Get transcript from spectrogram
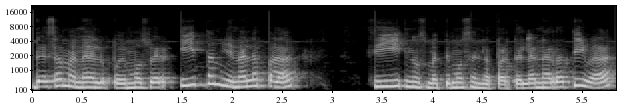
De esa manera lo podemos ver y también a la par, si nos metemos en la parte de la narrativa,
